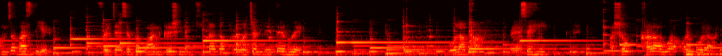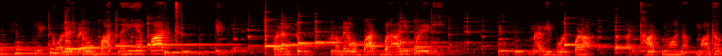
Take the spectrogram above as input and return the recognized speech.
हम सब हंस दिए। फिर जैसे भगवान कृष्ण ने गीता का प्रवचन देते हुए बोला था, वैसे ही अशोक खड़ा हुआ और बोला, ये कॉलेज में वो बात नहीं है, पार्थ। परंतु हमें वो बात बनानी पड़ेगी। मैं भी बोल पड़ा, अर्थात माधव?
